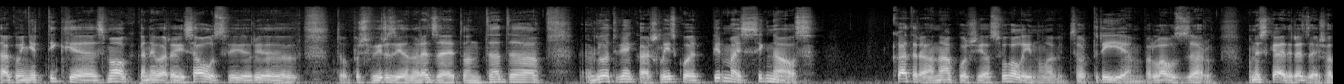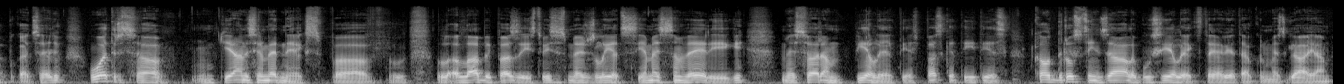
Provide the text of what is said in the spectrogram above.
Tā ka viņi ir tik eh, smalki, ka nevar arī saules vir, to pašu virzienu redzēt. Un tad eh, ļoti vienkārši līdz ko ir pirmais signāls katrā nākošajā solī, nu labi, caur trījiem var lauzt zaru. Un es skaidri redzēšu atpakaļ ceļu. Otrs, Jānis ir mednieks, labi pazīst visas meža lietas. Ja mēs esam vērīgi, mēs varam pieliekties, paskatīties. Kaut drusciņā zāle būs ieliekta tajā vietā, kur mēs gājām,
